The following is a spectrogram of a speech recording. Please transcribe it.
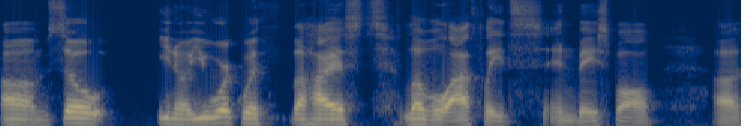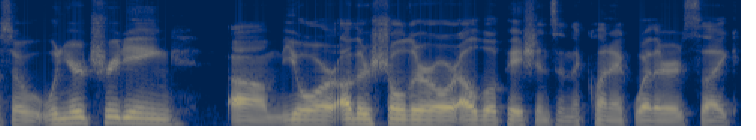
Um, so you know, you work with the highest level athletes in baseball. Uh, so when you're treating um, your other shoulder or elbow patients in the clinic, whether it's like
